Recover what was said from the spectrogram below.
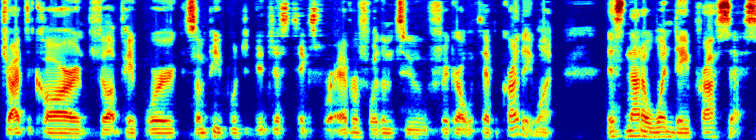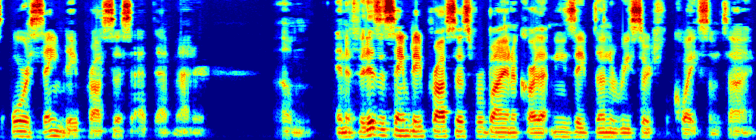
drive the car and fill out paperwork. Some people, it just takes forever for them to figure out what type of car they want. It's not a one day process or a same day process at that matter. Um, And if it is a same day process for buying a car, that means they've done the research for quite some time.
